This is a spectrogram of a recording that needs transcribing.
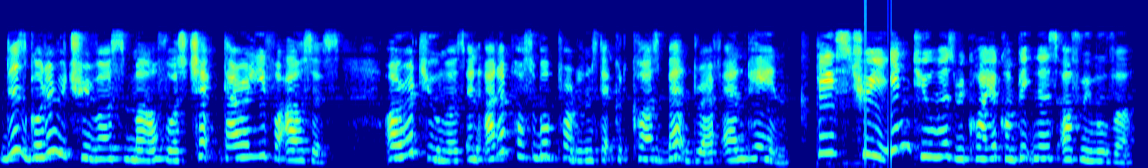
this golden retriever's mouth was checked thoroughly for ulcers, oral tumors, and other possible problems that could cause bad breath and pain. Case 3. Skin tumors require completeness of removal.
